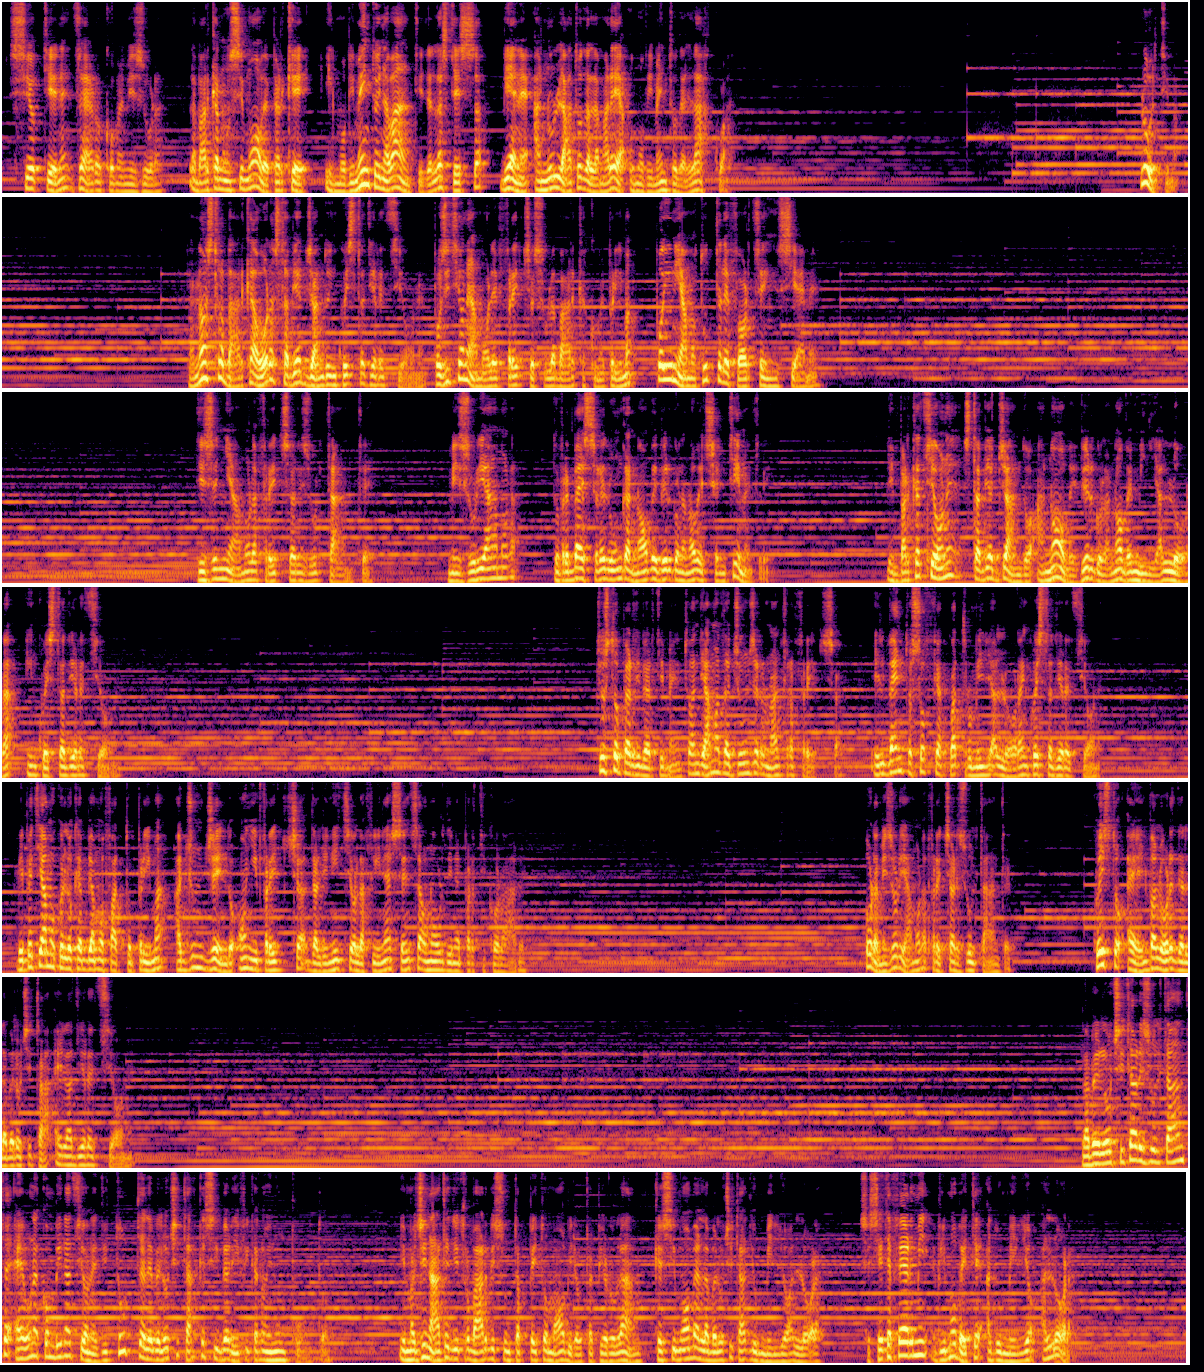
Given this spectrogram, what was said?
Si ottiene 0 come misura. La barca non si muove perché il movimento in avanti della stessa viene annullato dalla marea o movimento dell'acqua. L'ultima. La nostra barca ora sta viaggiando in questa direzione. Posizioniamo le frecce sulla barca come prima, poi uniamo tutte le forze insieme. Disegniamo la freccia risultante. Misuriamola. Dovrebbe essere lunga 9,9 cm. L'imbarcazione sta viaggiando a 9,9 miglia all'ora in questa direzione. Giusto per divertimento andiamo ad aggiungere un'altra freccia. Il vento soffia a 4 miglia all'ora in questa direzione. Ripetiamo quello che abbiamo fatto prima aggiungendo ogni freccia dall'inizio alla fine senza un ordine particolare. Ora misuriamo la freccia risultante. Questo è il valore della velocità e la direzione. La velocità risultante è una combinazione di tutte le velocità che si verificano in un punto. Immaginate di trovarvi su un tappeto mobile o tapis roulant che si muove alla velocità di un miglio all'ora. Se siete fermi vi muovete ad un miglio all'ora.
